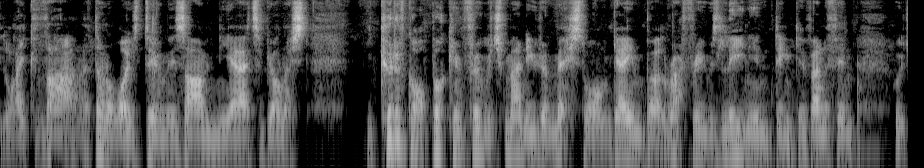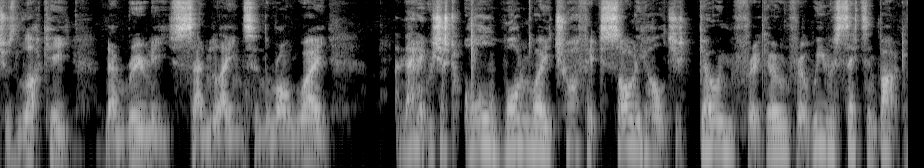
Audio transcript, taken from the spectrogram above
like that. I don't know what he's doing with his arm in the air, to be honest. He could have got a booking through, which meant he would have missed one game, but the referee was lenient, didn't give anything, which was lucky. And then Rooney sent Lainton the wrong way. And then it was just all one way traffic. Solihull just going for it, going for it. We were sitting back.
